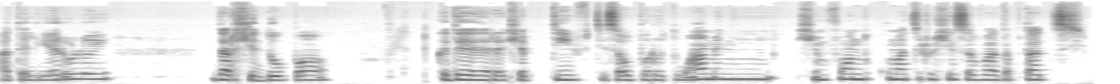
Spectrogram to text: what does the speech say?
atelierului, dar și după, cât de receptiv ți s-au părut oamenii și, în fond, cum ați reușit să vă adaptați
